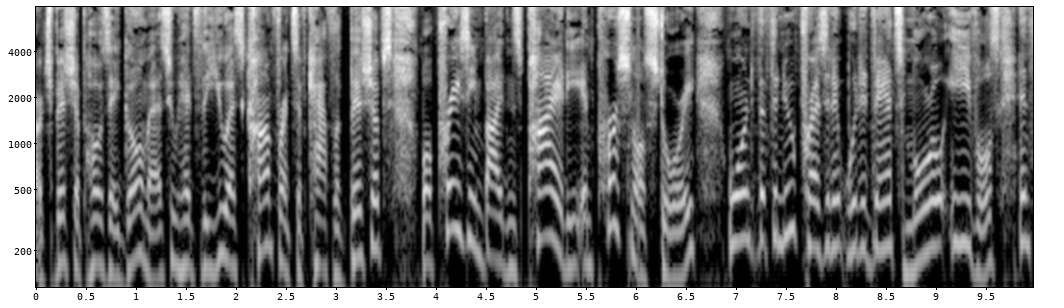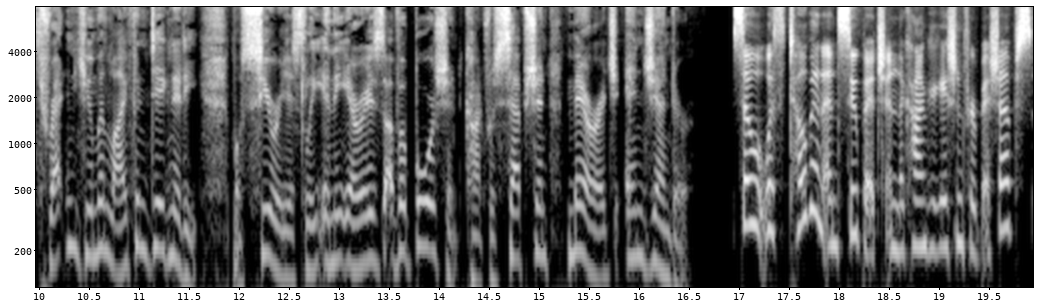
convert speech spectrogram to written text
Archbishop Jose Gomez, who heads the U.S. Conference of Catholic Bishops, while praising Biden's piety and personal story, warned that the new president would advance moral evils and threaten human life and dignity, most seriously in the areas of abortion, contraception, marriage, and gender. So, with Tobin and Cupich in the Congregation for Bishops,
